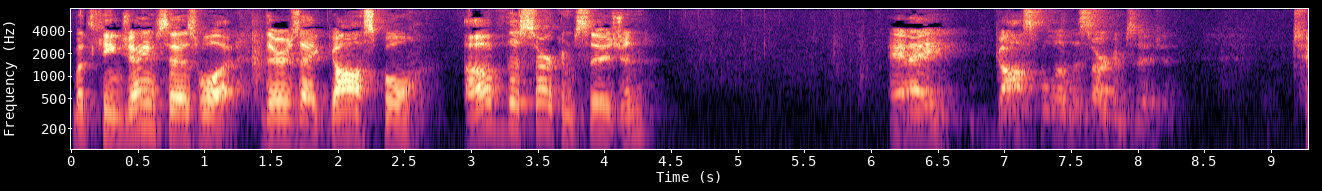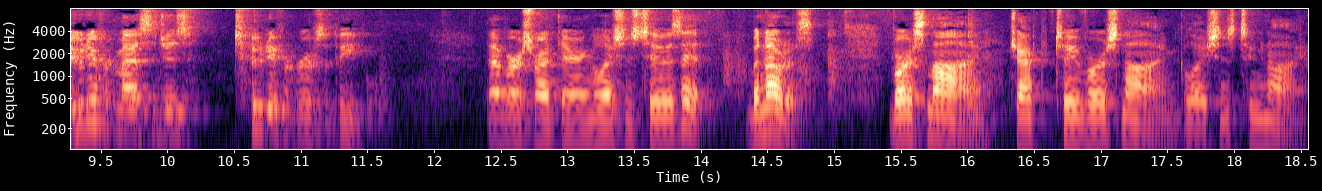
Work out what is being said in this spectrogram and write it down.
But the King James says what? There's a gospel of the circumcision and a gospel of the circumcision. Two different messages, two different groups of people. That verse right there in Galatians 2 is it. But notice, verse 9, chapter 2, verse 9, Galatians 2 9.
